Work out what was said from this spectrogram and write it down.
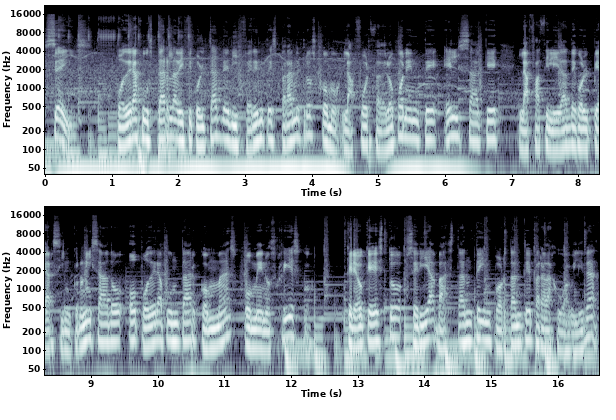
6. Poder ajustar la dificultad de diferentes parámetros como la fuerza del oponente, el saque, la facilidad de golpear sincronizado o poder apuntar con más o menos riesgo. Creo que esto sería bastante importante para la jugabilidad.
